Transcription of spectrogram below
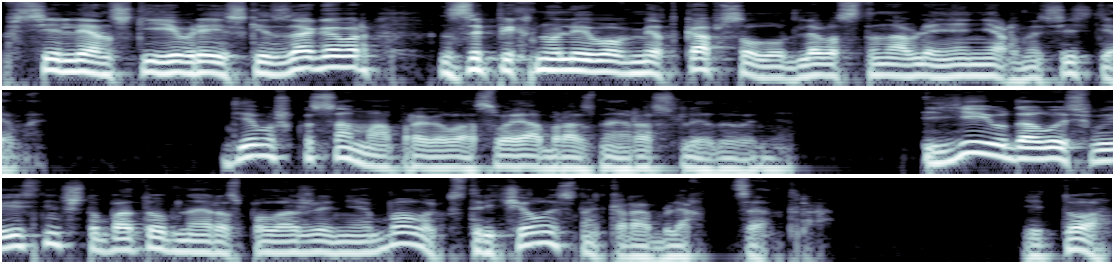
вселенский еврейский заговор, запихнули его в медкапсулу для восстановления нервной системы. Девушка сама провела своеобразное расследование. Ей удалось выяснить, что подобное расположение балок встречалось на кораблях центра. И то,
